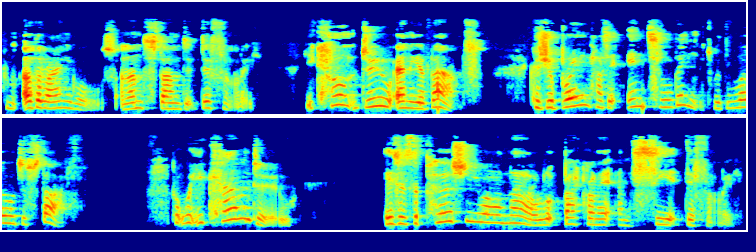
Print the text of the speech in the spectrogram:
from other angles, and understand it differently. You can't do any of that because your brain has it interlinked with loads of stuff. But what you can do is as the person you are now, look back on it and see it differently.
